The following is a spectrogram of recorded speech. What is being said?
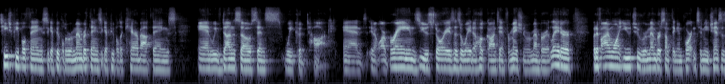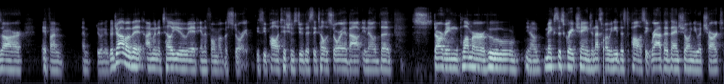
teach people things, to get people to remember things, to get people to care about things, and we've done so since we could talk. And you know, our brains use stories as a way to hook onto information and remember it later. But if I want you to remember something important to me, chances are, if I'm I'm doing a good job of it, I'm going to tell you it in the form of a story. You see politicians do this. They tell a story about, you know, the starving plumber who you know makes this great change and that's why we need this policy rather than showing you a chart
